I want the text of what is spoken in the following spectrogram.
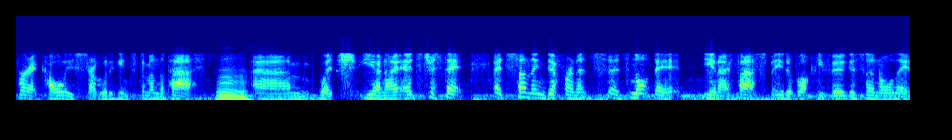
Virat Kohli struggled against him in the past. Mm. Um, which you know, it's just that it's something different. It's it's not that you know fast speed of Lockie Ferguson or that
